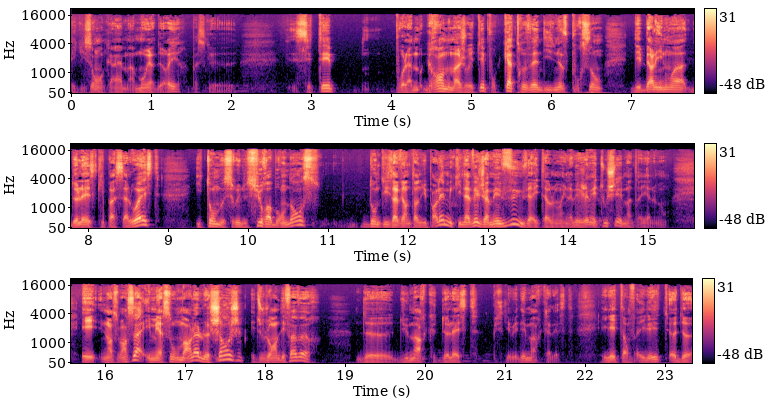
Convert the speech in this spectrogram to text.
et qui sont quand même à mourir de rire, parce que c'était pour la grande majorité, pour 99% des Berlinois de l'Est qui passent à l'Ouest, ils tombent sur une surabondance dont ils avaient entendu parler, mais qu'ils n'avaient jamais vu véritablement, ils n'avaient jamais touché matériellement. Et non seulement ça, mais à ce moment-là, le change est toujours en défaveur de, du marque de l'Est, puisqu'il y avait des marques à l'Est. Il est, il est euh, de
